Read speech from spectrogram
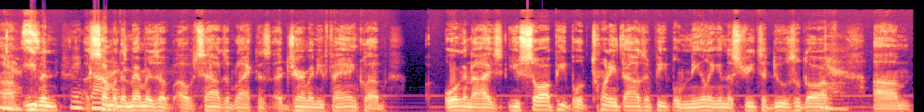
Um, even thank uh, some of the members of, of Sounds of Blackness, a Germany fan club, organized. You saw people, twenty thousand people kneeling in the streets of Dusseldorf. Yeah. Um,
